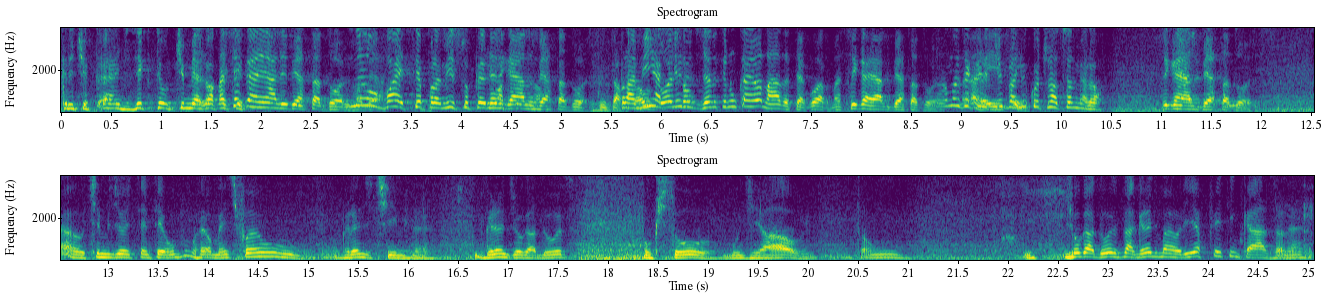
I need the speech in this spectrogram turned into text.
criticar, é, dizer que tem um time melhor Mas que se esse. ganhar a Se- Libertadores, Não Roberto? vai ser pra mim Se superior ele ganhar a. Libertadores, então. Pra Então, mim, os dois aquele- estão dizendo que não ganhou nada até agora, mas se ganhar a Libertadores. Não, mas aquele time pra mim continua sendo melhor. Se ganhar a Libertadores. Ah, o time de 81 realmente foi um, um grande time, né? Grandes jogadores, conquistou Mundial. Então, e jogadores, na grande maioria, feito em casa, né?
